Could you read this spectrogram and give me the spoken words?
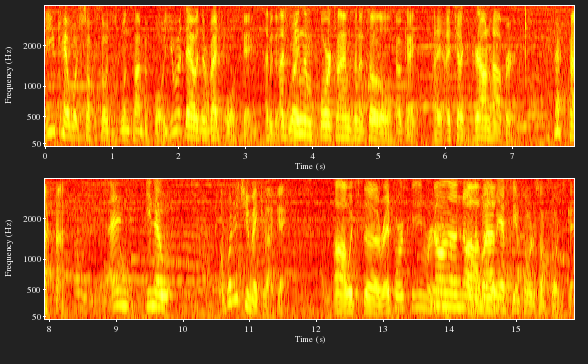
You came watch Soccer Soldiers one time before. You were there with the Red Force game I've, us. I've seen them you? four times in a total. Okay, I, I checked Groundhopper. and you know, what did you make of that game? Uh, which the Red Force game? Or? No, no, no. Uh, the Miami FC and Florida Soldiers game.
